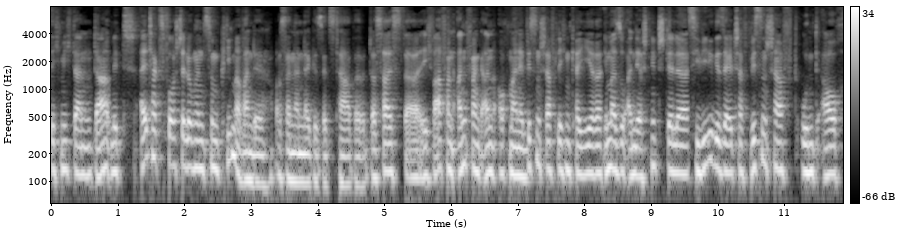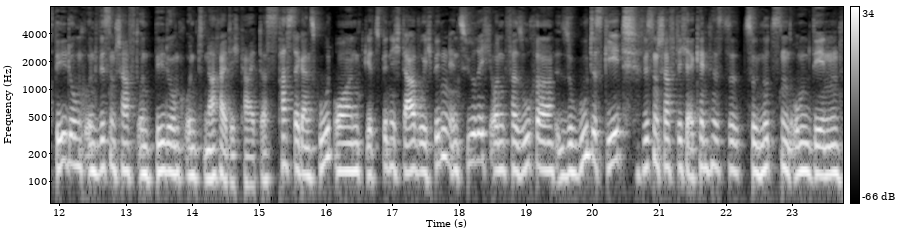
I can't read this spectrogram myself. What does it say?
ich mich dann da mit Alltagsvorstellungen zum Klimawandel auseinandergesetzt habe. Das heißt, äh, ich war von Anfang an auch meiner wissenschaftlichen Karriere immer so an der Schnittstelle Zivilgesellschaft, Wissenschaft und auch Bildung und Wissenschaft und Bildung und Nachhaltigkeit. Das passte ganz gut. Und jetzt bin ich da, wo ich bin, in Zürich und versuche, so gut es geht, wissenschaftliche Erkenntnisse zu nutzen, um den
